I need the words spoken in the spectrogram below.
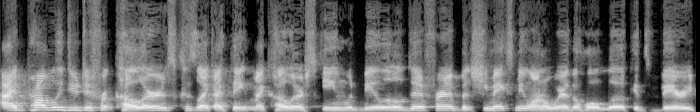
I'd probably do different colors cuz like I think my color scheme would be a little different, but she makes me want to wear the whole look. It's very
